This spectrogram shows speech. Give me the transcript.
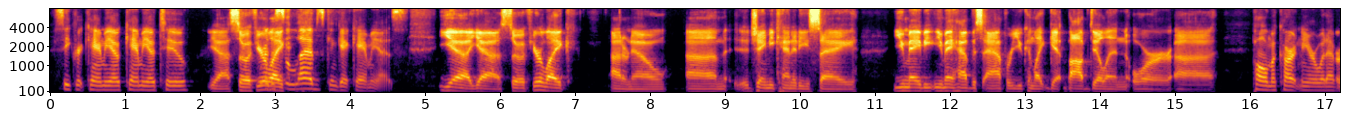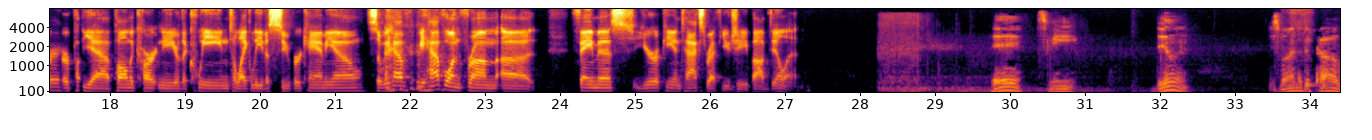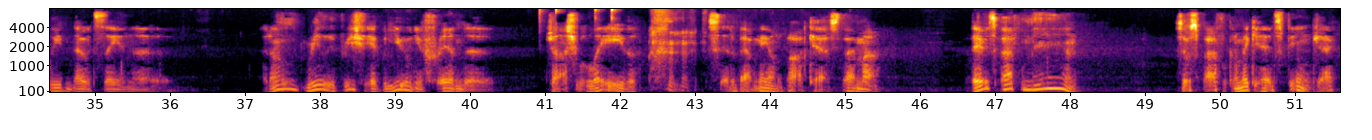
Secret cameo, cameo two. Yeah. So if you're like, celebs can get cameos. yeah, yeah. So if you're like, I don't know, um, Jamie Kennedy, say, you may be, you may have this app where you can like get Bob Dylan or, uh, Paul McCartney or whatever. or, or yeah, Paul McCartney or the Queen to like leave a super cameo. So we have we have one from uh, famous European tax refugee Bob Dylan. Hey, it's me, Dylan. Just wanted to call, leave a note saying, uh, I don't really appreciate what you and your friend, uh, Joshua Lathe said about me on the podcast. I'm a very spiteful man. So spiteful, gonna make your head spin, Jack.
